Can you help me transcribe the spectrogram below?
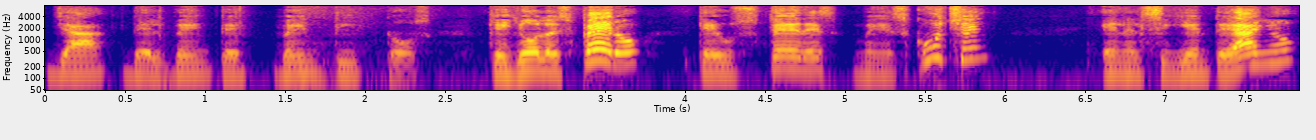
ya del 2022. Que yo lo espero que ustedes me escuchen en el siguiente año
